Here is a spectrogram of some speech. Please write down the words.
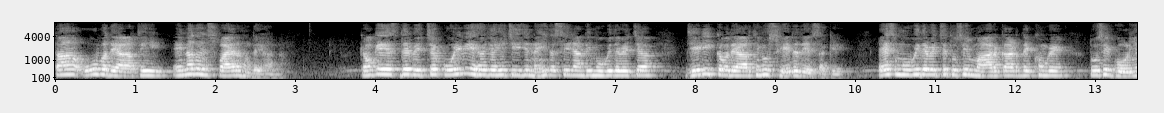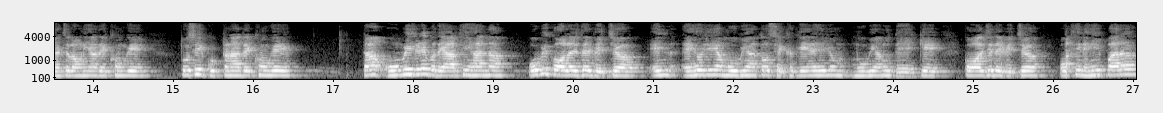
ਤਾਂ ਉਹ ਵਿਦਿਆਰਥੀ ਇਹਨਾਂ ਤੋਂ ਇਨਸਪਾਇਰ ਹੁੰਦੇ ਹਨ। ਕਿਉਂਕਿ ਇਸ ਦੇ ਵਿੱਚ ਕੋਈ ਵੀ ਇਹੋ ਜਿਹੀ ਚੀਜ਼ ਨਹੀਂ ਦੱਸੀ ਜਾਂਦੀ ਮੂਵੀ ਦੇ ਵਿੱਚ, ਜਿਹੜੀ ਇੱਕ ਵਿਦਿਆਰਥੀ ਨੂੰ ਸੇਧ ਦੇ ਸਕੇ। ਇਸ ਮੂਵੀ ਦੇ ਵਿੱਚ ਤੁਸੀਂ ਮਾਰ ਕਾਟ ਦੇਖੋਗੇ, ਤੁਸੀਂ ਗੋਲੀਆਂ ਚਲਾਉਣੀਆਂ ਦੇਖੋਗੇ, ਤੁਸੀਂ ਕੁੱਟਣਾ ਦੇਖੋਗੇ, ਤਾਂ ਉਵੇਂ ਜਿਹੜੇ ਵਿਦਿਆਰਥੀ ਹਨ, ਉਹ ਵੀ ਕਾਲਜ ਦੇ ਵਿੱਚ ਇਨ- ਇਹੋ ਜਿਹੀਆਂ ਮੂਵੀਆਂ ਤੋਂ ਸਿੱਖ ਕੇ, ਇਹੋ ਜਿਹੀਆਂ ਮੂਵੀਆਂ ਨੂੰ ਦੇਖ ਕੇ ਕਾਲਜ ਦੇ ਵਿੱਚ ਉੱਥੇ ਨਹੀਂ, ਪਰ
